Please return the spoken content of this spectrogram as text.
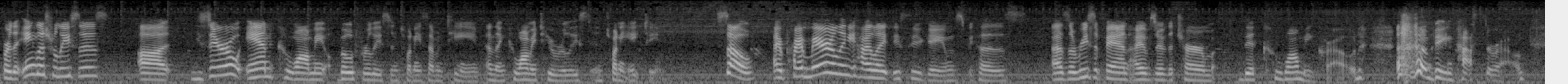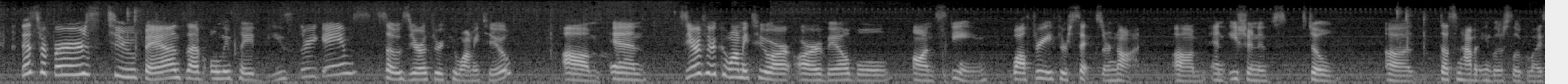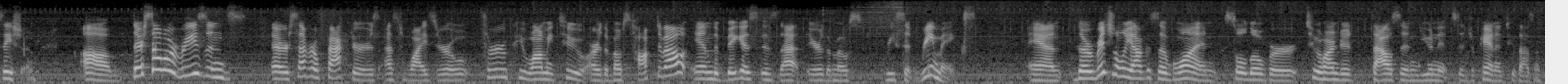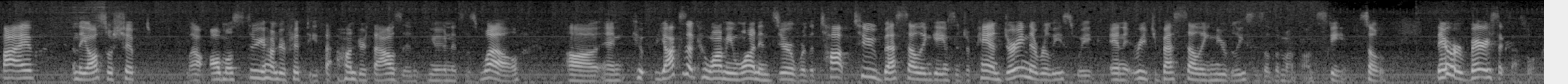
For the English releases, uh, Zero and Kiwami both released in 2017, and then Kiwami 2 released in 2018. So, I primarily highlight these two games because as a recent fan, I observed the term the Kiwami crowd being passed around. This refers to fans that have only played these three games, so Zero through Kiwami 2. Um, and Zero through Kiwami 2 are, are available on Steam, while 3 through 6 are not. Um, and Ishin is still uh, doesn't have an English localization. Um, there's several reasons, there are several factors as to why Zero through Kiwami 2 are the most talked about, and the biggest is that they're the most recent remakes. And the original Yakuza 1 sold over 200,000 units in Japan in 2005, and they also shipped almost 350,000 units as well. Uh, and Yakuza Kiwami 1 and 0 were the top two best selling games in Japan during their release week, and it reached best selling new releases of the month on Steam. So they were very successful.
